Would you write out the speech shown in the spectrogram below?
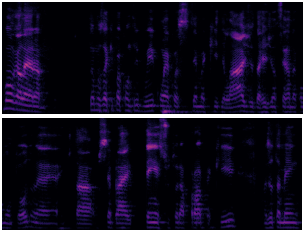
Bom, galera, Estamos aqui para contribuir com o ecossistema aqui de Lages, da região serrana como um todo. Né? A gente tá, o Sebrae tem a estrutura própria aqui, mas eu também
